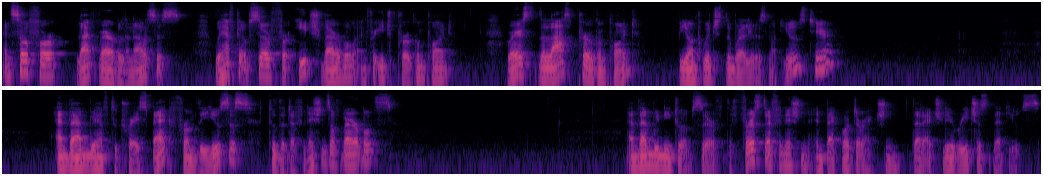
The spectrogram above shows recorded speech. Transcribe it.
And so for live variable analysis, we have to observe for each variable and for each program point, where is the last program point beyond which the value is not used here. And then we have to trace back from the uses to the definitions of variables and then we need to observe the first definition in backward direction that actually reaches that use.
